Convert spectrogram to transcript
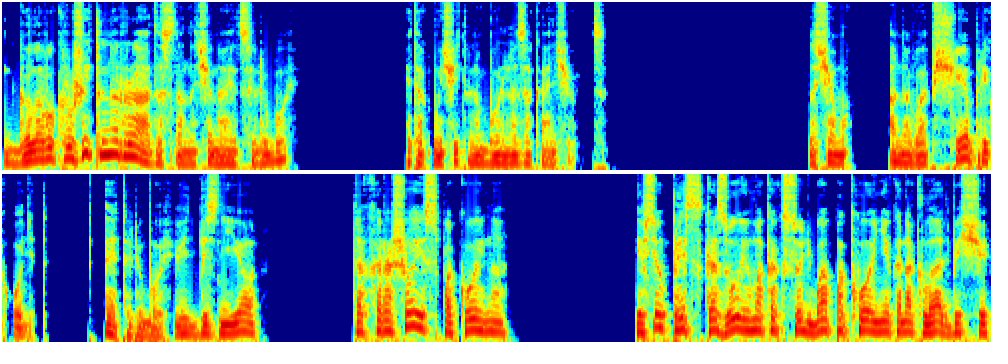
головокружительно радостно начинается любовь и так мучительно больно заканчивается? Зачем она вообще приходит, эта любовь? Ведь без нее так хорошо и спокойно, и все предсказуемо, как судьба покойника на кладбище.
